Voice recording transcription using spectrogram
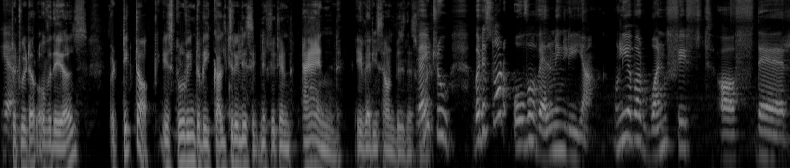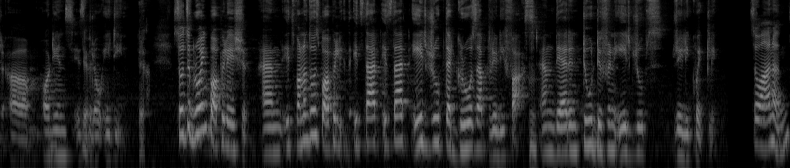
Yeah. to Twitter over the years. But TikTok is proving to be culturally significant and a very sound business. very model. true. But it's not overwhelmingly young. Only about one fifth of their um, audience is Yeah. below 18. Yeah. So it's a growing population, and it's one of those popul. It's that it's that age group that grows up really fast, and they're in two different age groups really quickly. So Anand,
